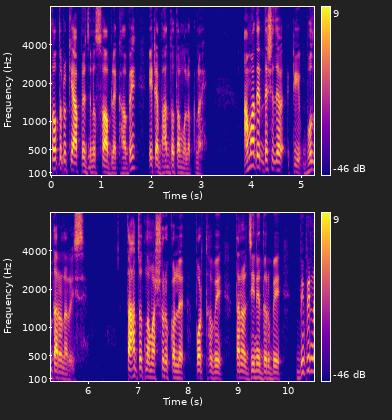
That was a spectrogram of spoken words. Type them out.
ততটুকু আপনার জন্য সব লেখা হবে। এটা বাধ্যতামূলক নয়। আমাদের দেশে যে একটি ভুল ধারণা রয়েছে তাহাজ্জত নামাজ শুরু করলে পড়তে হবে তারা জিনে ধরবে, বিভিন্ন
